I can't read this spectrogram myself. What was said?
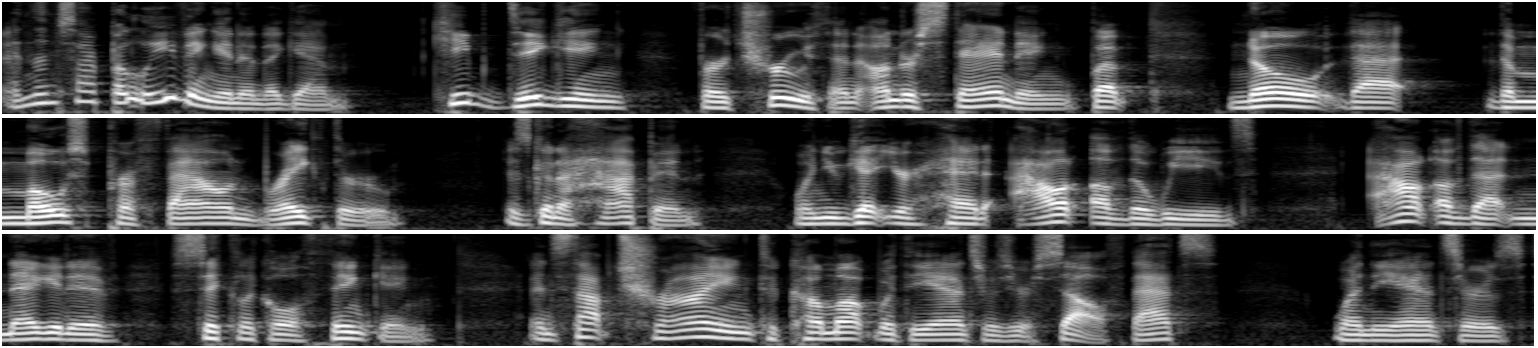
and then start believing in it again. Keep digging for truth and understanding, but know that the most profound breakthrough is going to happen when you get your head out of the weeds, out of that negative cyclical thinking, and stop trying to come up with the answers yourself. That's when the answers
